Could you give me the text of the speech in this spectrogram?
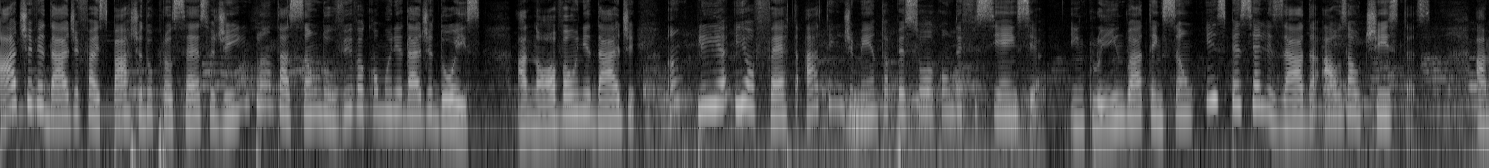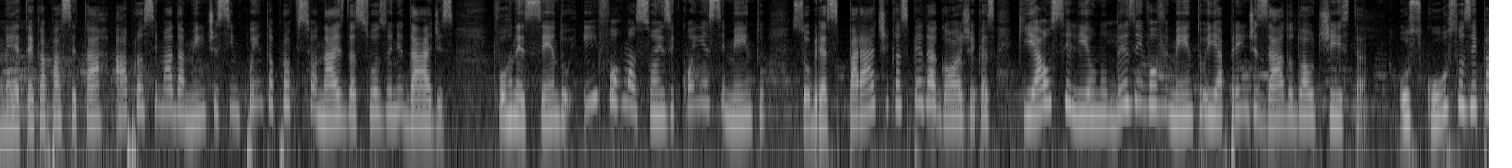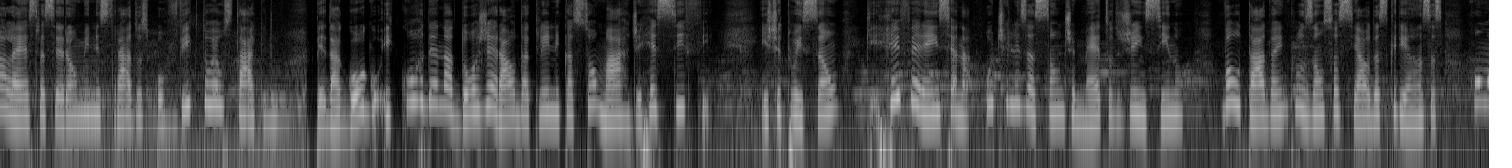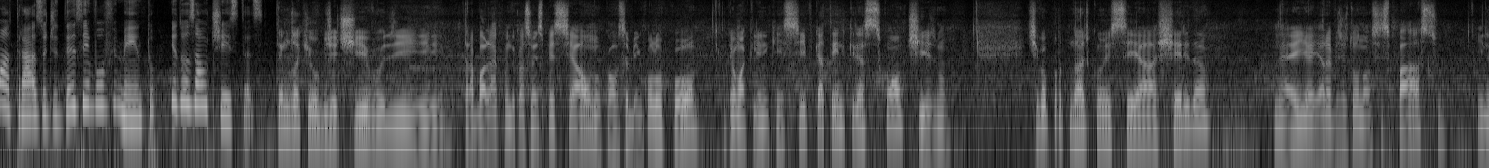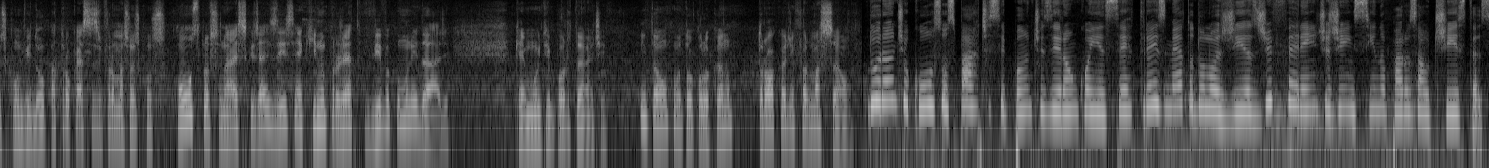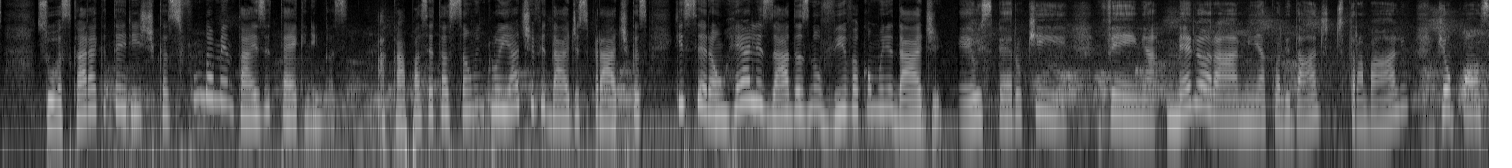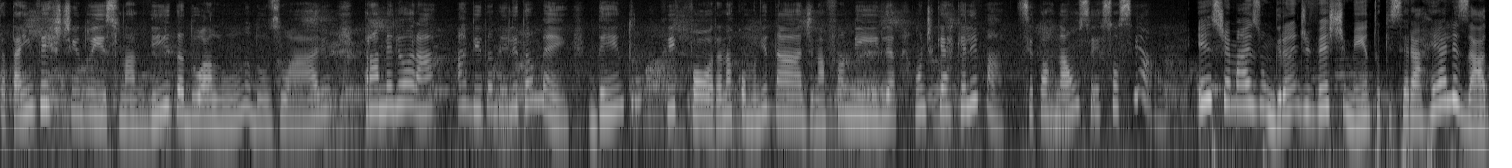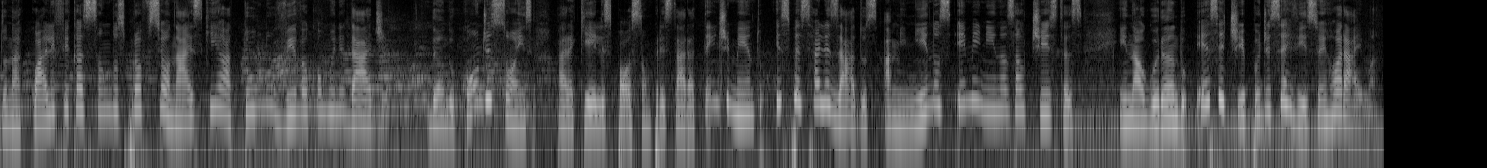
A atividade faz parte do processo de implantação do Viva Comunidade 2. A nova unidade amplia e oferta atendimento à pessoa com deficiência, incluindo a atenção especializada aos autistas. A meta é capacitar aproximadamente 50 profissionais das suas unidades, fornecendo informações e conhecimento sobre as práticas pedagógicas que auxiliam no desenvolvimento e aprendizado do autista. Os cursos e palestras serão ministrados por Victor Eustáquio, pedagogo e coordenador geral da Clínica Somar de Recife, instituição que referência na utilização de métodos de ensino voltado à inclusão social das crianças com atraso de desenvolvimento e dos autistas. Temos aqui o objetivo de trabalhar com educação especial, no qual você bem colocou. Tem uma clínica em Recife que atende crianças com autismo. Tive a oportunidade de conhecer a Sheridan, né? E aí ela visitou o nosso espaço e nos convidou para trocar essas informações com os, com os profissionais que já existem aqui no projeto Viva Comunidade, que é muito importante. Então, como estou colocando, troca de informação. Durante o curso, os participantes irão conhecer três metodologias diferentes de ensino para os autistas, suas características fundamentais e técnicas. A capacitação inclui atividades práticas que serão realizadas no Viva Comunidade. Eu espero que venha melhorar a minha qualidade de trabalho, que eu possa estar investindo isso na vida do aluno, do usuário, para melhorar a vida dele também, dentro e fora, na comunidade, na família, onde quer que ele vá, se tornar um ser social. Este é mais um grande investimento que será realizado na qualificação dos profissionais que atuam no Viva Comunidade, dando condições para que eles possam prestar atendimento especializados a meninos e meninas autistas, inaugurando esse tipo de serviço em Roraima.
